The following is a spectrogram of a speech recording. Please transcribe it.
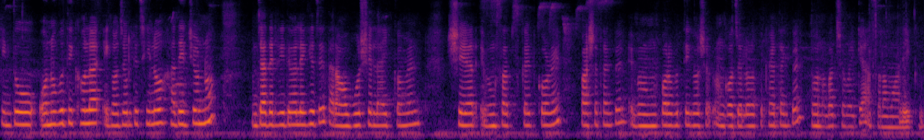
কিন্তু অনুভূতি খোলা, এই গজলটি ছিল হাদির জন্য। যাদের হৃদয়ে লেগেছে, তারা অবশ্যই লাইক কমেন্ট শেয়ার এবং সাবস্ক্রাইব করে পাশে থাকবেন এবং পরবর্তী গজ- গজলের অপেক্ষায় থাকবেন। ধন্যবাদ সবাইকে। আসসালামু আলাইকুম।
